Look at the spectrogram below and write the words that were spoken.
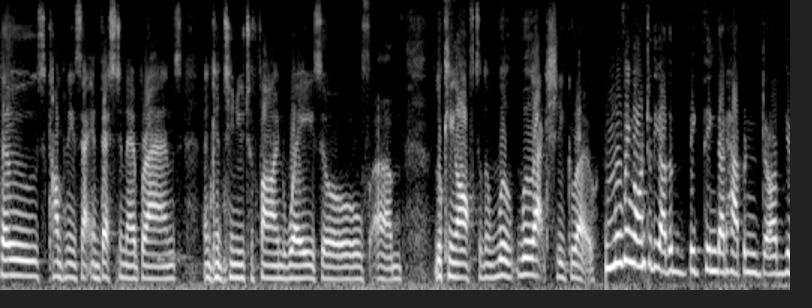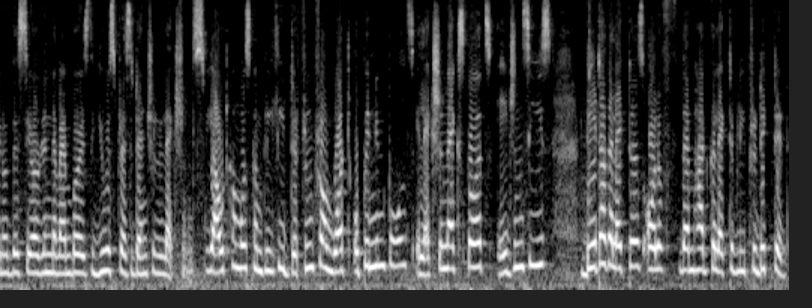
those companies that invest in their brands and continue to find ways of um, looking after them will, will actually grow. Moving on to the other big thing that happened, uh, you know, this year in November is the U.S. presidential elections. The outcome was completely different from what opinion polls, election experts, agencies, data collectors, all of them had collectively predicted.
